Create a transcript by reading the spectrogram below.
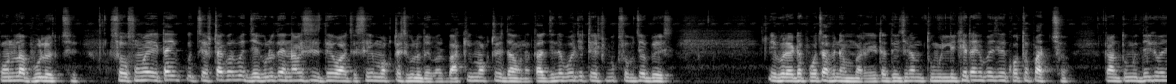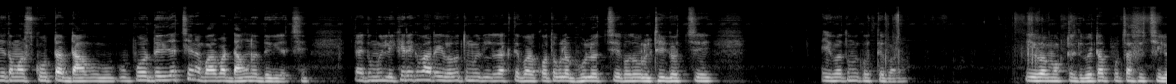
কোনলা ভুল হচ্ছে। সবসময় এটাই চেষ্টা করবে যেগুলোতে অ্যানালিসিস দেওয়া আছে, সেই মক টেস্টগুলো দেবার। বাকি মক টেস্ট দাও না। তার জন্য বলছি টেক্সট বুক সবচেয়ে বেস্ট এবার এটা পঁচাশি নাম্বার এটা দিয়েছিলাম, তুমি লিখে রাখবে যে কত পাচ্ছ। কারণ তুমি দেখবে যে তোমার স্কোরটা ডাউন উপর দিকে যাচ্ছে না, বারবার ডাউনের দিকে যাচ্ছে। তাই তুমি লিখে রাখবে আর এইভাবে তুমি রাখতে পারো। কতগুলো ভুল হচ্ছে, কতগুলো ঠিক হচ্ছে, এইভাবে তুমি করতে পারো। এইবার মক টেস্ট দেবে। এটা পঁচাশি ছিল।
